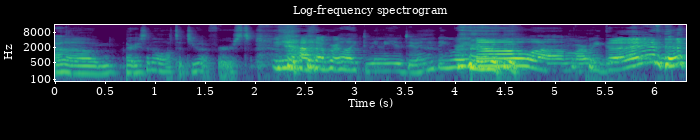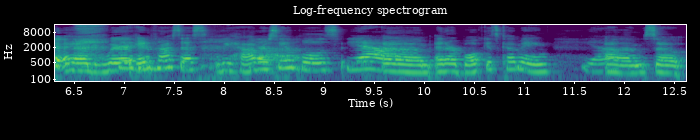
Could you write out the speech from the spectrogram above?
um, there isn't a lot to do at first. Yeah. We're like, do we need to do anything right now? Um, are we good? and we're in process. We have Yeah. our samples, Yeah. um, and our bulk is coming. Yeah. Um, so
